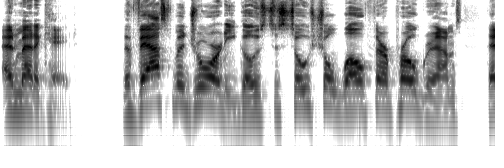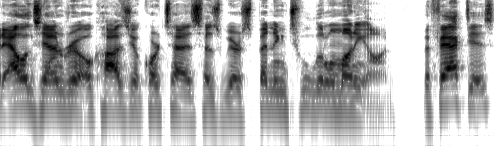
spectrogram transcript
and Medicaid. The vast majority goes to social welfare programs that Alexandria Ocasio Cortez says we are spending too little money on. The fact is,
